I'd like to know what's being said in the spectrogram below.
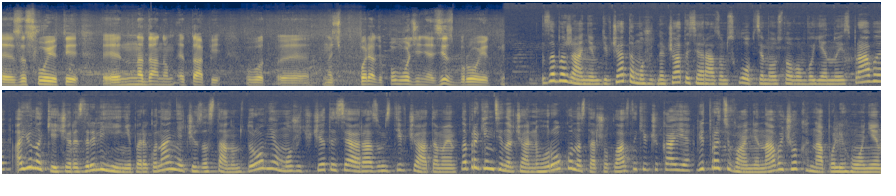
е, засвоїти е, на даному етапі от, е, значить, порядок поводження зі зброєю, За бажанням дівчата можуть навчатися разом з хлопцями основам воєнної справи, а юнаки через релігійні переконання чи за станом здоров'я можуть вчитися разом з дівчатами. Наприкінці навчального року на старшокласників чекає відпрацювання навичок на полігоні.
